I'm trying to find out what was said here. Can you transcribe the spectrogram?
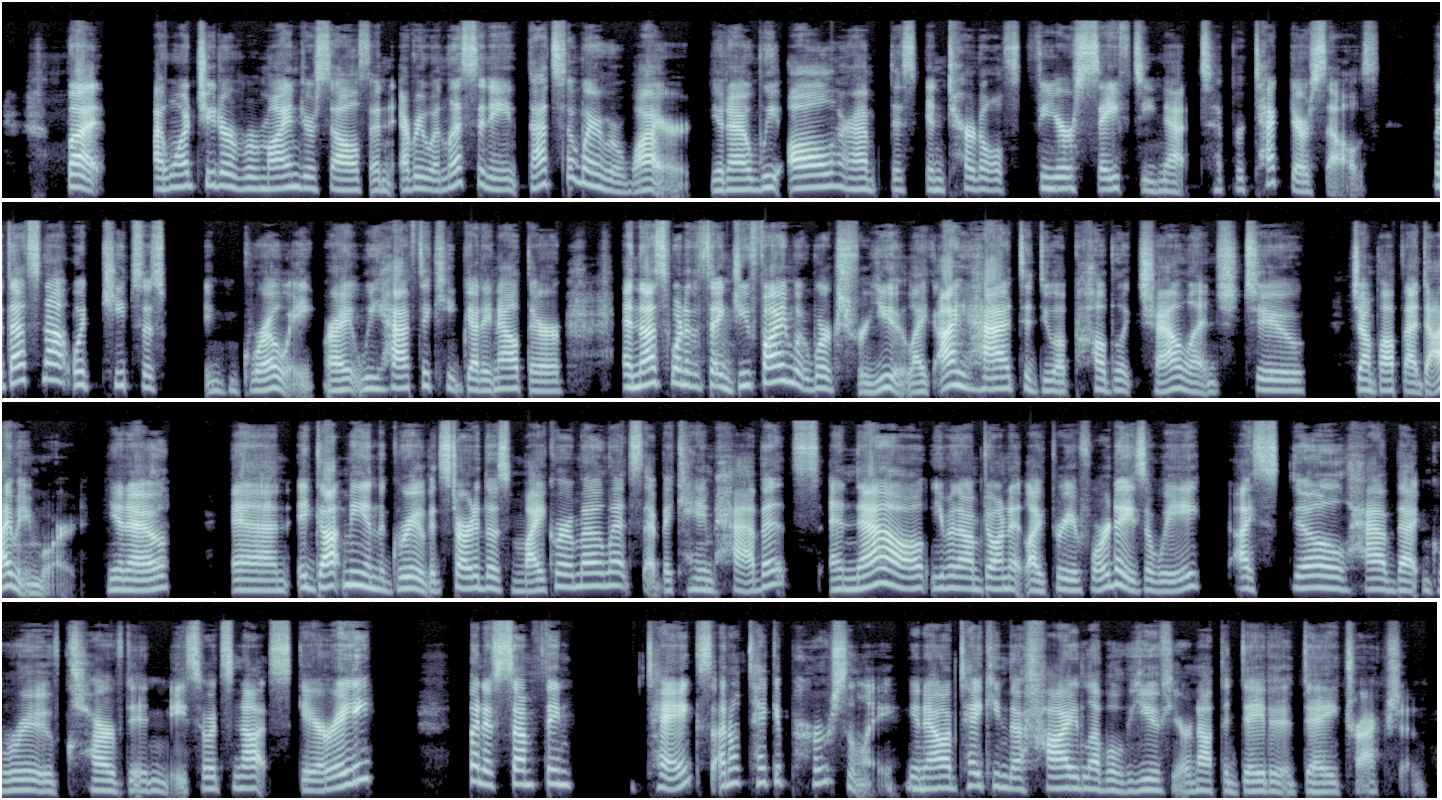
But I want you to remind yourself and everyone listening, that's the way we're wired. You know, we all have this internal fear safety net to protect ourselves, but that's not what keeps us eh, growing, right? We have to keep getting out there. And that's one of the things you find what works for you. Like I had to do a public challenge to jump off that diving board, you know? And it got me in the groove. It started those micro moments that became habits. And now, even though I'm doing it like three or four days a week, I still have that groove carved in me. So it's not scary. And if something takes, I don't take it personally. You know, I'm taking the high level view here, not the day to day traction.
